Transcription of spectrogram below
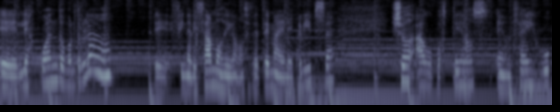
eh, les cuento por otro lado, eh, finalizamos digamos este tema del eclipse. Yo hago posteos en Facebook,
